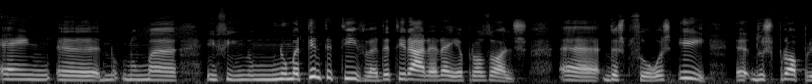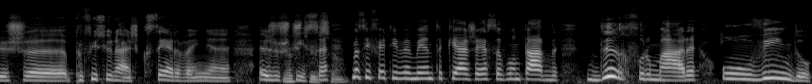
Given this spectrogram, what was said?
em numa, enfim, numa tentativa de tirar areia para os olhos das pessoas e dos próprios profissionais que servem a, justiça, justiça, mas efetivamente que haja essa vontade de reformar, ouvindo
